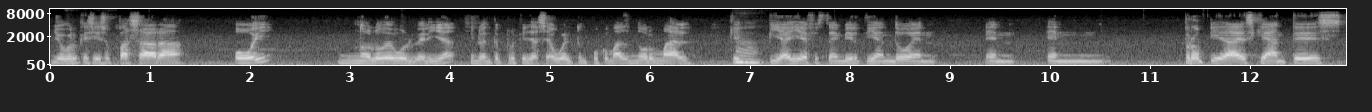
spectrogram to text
Yo creo que si eso pasara hoy, no lo devolvería, simplemente porque ya se ha vuelto un poco más normal que mm. PIF está invirtiendo en, en, propiedades que antes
